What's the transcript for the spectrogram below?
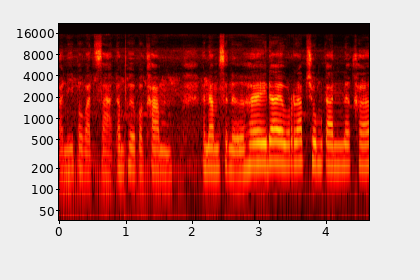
อันนี้ประวัติศาสตร์อำเภอประคำนำเสนอให้ได้รับชมกันนะคะ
